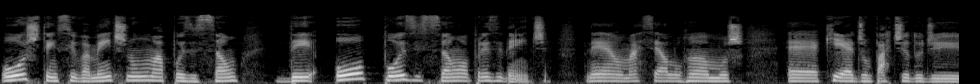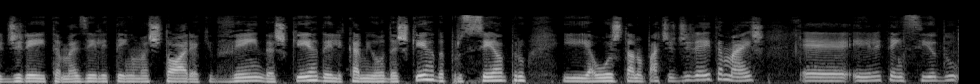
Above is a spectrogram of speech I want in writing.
ostensivamente, numa posição de oposição ao presidente. Né? O Marcelo Ramos é, que é de um partido de direita, mas ele tem uma história que vem da esquerda, ele caminhou da esquerda para o centro e hoje está no partido de direita, mas é, ele tem sido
